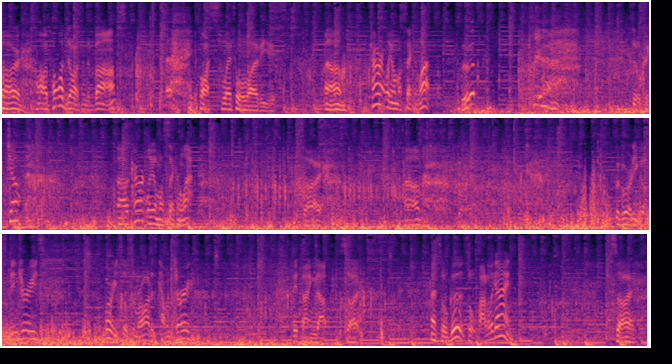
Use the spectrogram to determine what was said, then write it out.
So I apologise in advance if I sweat all over you. Um, currently on my second lap. Do a quick jump. Uh, currently on my second lap. So um, we've already got some injuries. Already saw some riders coming through. A bit banged up. So that's all good. It's all part of the game. So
